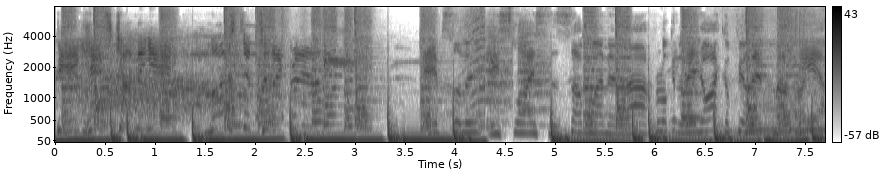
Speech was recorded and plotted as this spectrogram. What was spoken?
Big hits coming in. Monster to the ground. Absolutely someone in half. Look at. I can feel that from up here.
